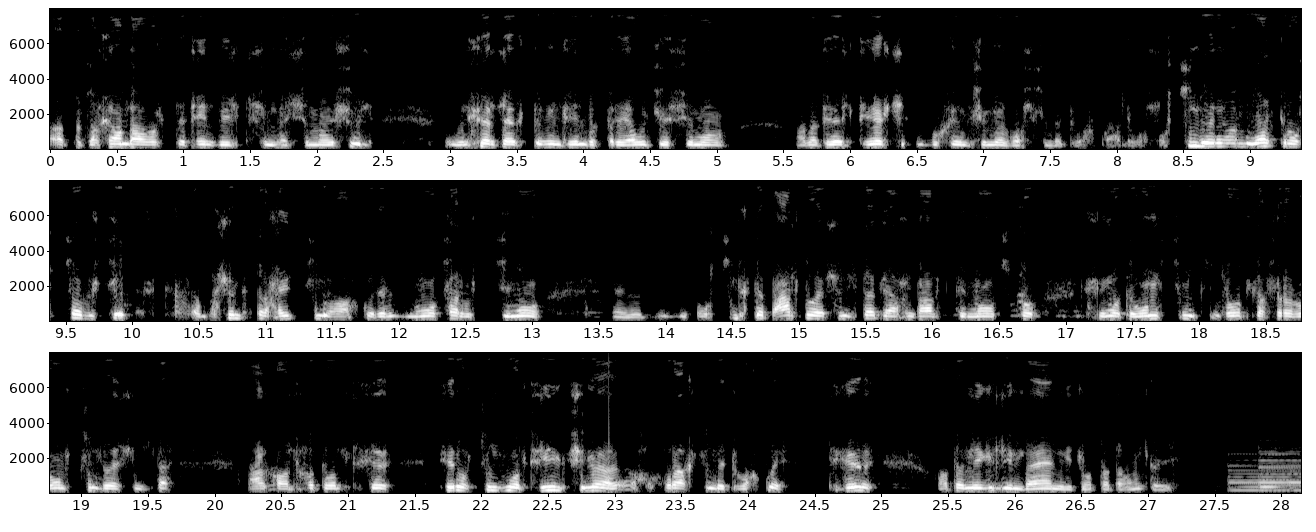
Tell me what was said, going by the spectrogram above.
одоо зохион байгуулалтад тэнд бэлдсэн байсан юм уу? Эсвэл үнэхээр лавьтай хүн тэнд дотор явж ирсэн юм уу? Одоо тэгэл тэгэл бүх юм чимээг болсон байдаг байхгүй алга бол. Утсан дээр нь яг тэр утсаа бичээд машин дотор хайцсан байгаа байхгүй тэр нууцаар бичсэн юм уу? Утсан дээр даалд байсан л да яахан даалд тэр нууц руу гэх юм уу тэр үнцэн суудлын асраар унтсан байсан л да. Анх олоход бол тэгэхээр тэр утсанд нь тийм чимээ хураагдсан байдаг байхгүй. Тэгэхээр одоо нэг л юм байна гэж бодоод байгаа юм л да.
